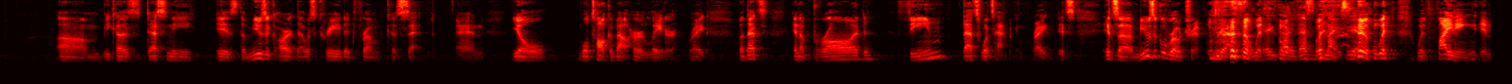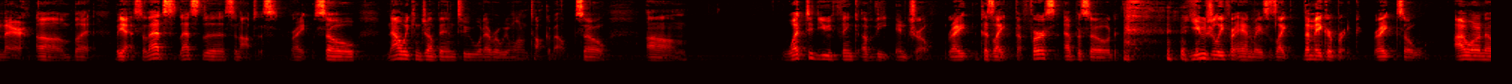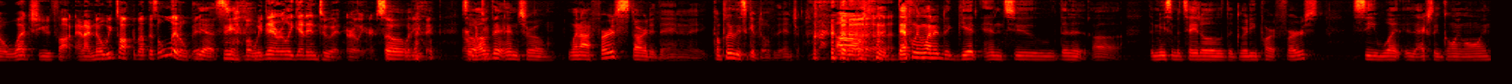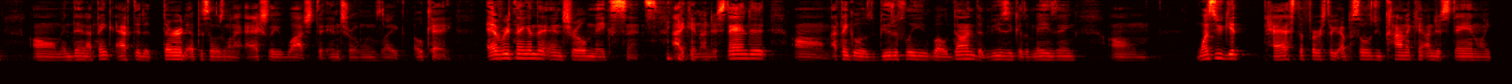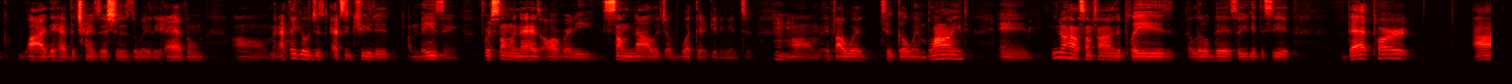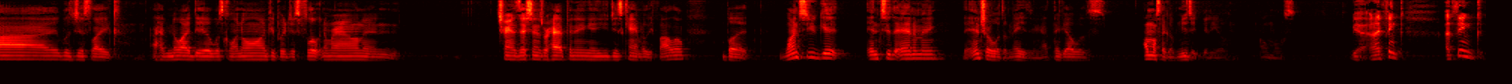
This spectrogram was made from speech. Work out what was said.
um, because Destiny is the music art that was created from cassette, and you'll we'll talk about her later, right? But that's in a broad theme. That's what's happening, right? It's it's a musical road trip Yes. with, with- that's with- nice, yeah. with with fighting in there. Um, but but yeah, so that's that's the synopsis, right? So now we can jump into whatever we want to talk about. So. Um, what did you think of the intro right because like the first episode usually for animes is like the make or break right? So i want to know what you thought. And i know we talked about this a little bit Yes, yeah. but we didn't really get into it earlier. So, So- what do you think? Or So of the intro, when I first started the anime, completely skipped over the intro. Um, definitely wanted to get into the uh, the meat and potato, the gritty part first, see what is actually going on, um, and then I think after the third episode is when I actually watched the intro and was like, okay, everything in the intro makes sense. I can understand it. Um, I think it was beautifully well done. The music is amazing. Um, once you get past the first three episodes, you kind of can understand like why they have the transitions the way they have them. um, and I think it was just executed amazing for someone that has already some knowledge of what they're getting into. Um, if I were to go in blind, and you know how sometimes it plays a little bit, so you get to see it. That part, I was just like, I have no idea what's going on. People are just floating around, and transitions were happening, and you just can't really follow. But once you get into the anime, the intro was amazing. I think that was almost like a music video, almost. Yeah, and I think I think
